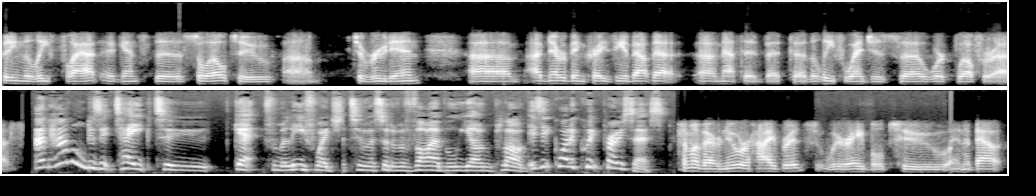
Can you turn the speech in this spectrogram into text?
putting the leaf flat against the soil to um, to root in. Uh, I've never been crazy about that uh, method, but uh, the leaf wedges uh, work well for us. And how long does it take to get from a leaf wedge to a sort of a viable young plant? Is it quite a quick process? Some of our newer hybrids, we're able to, in about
